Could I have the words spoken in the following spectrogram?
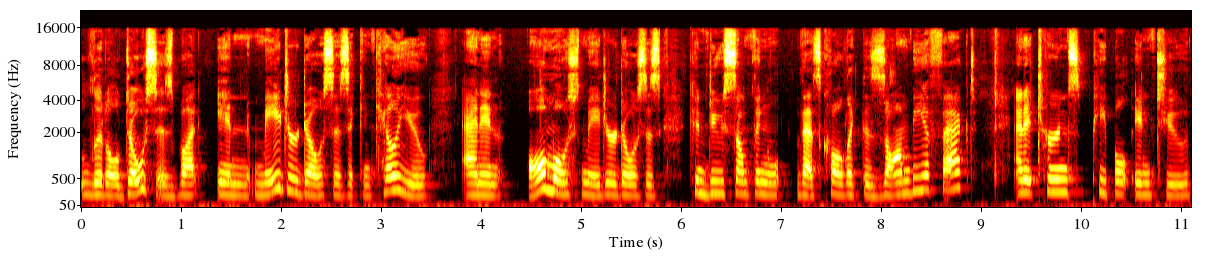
little doses, but in major doses, it can kill you, and in almost major doses, can do something that's called like the zombie effect, and it turns people into,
